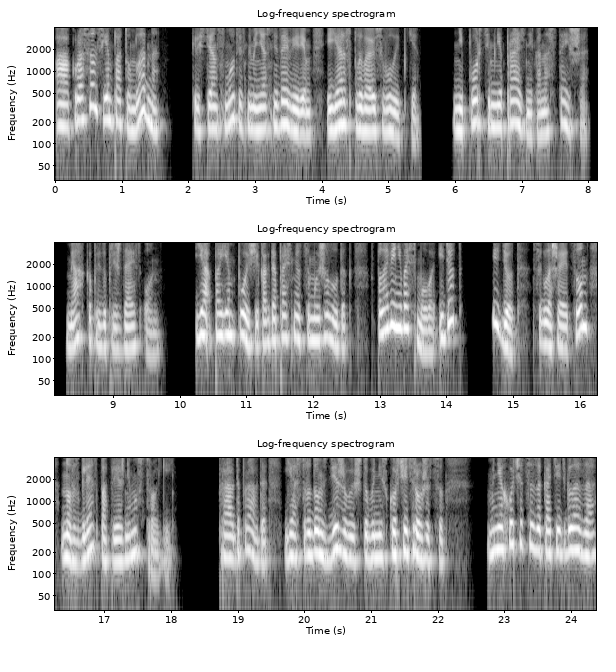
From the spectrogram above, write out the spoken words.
а круассан съем потом, ладно?» Кристиан смотрит на меня с недоверием, и я расплываюсь в улыбке. «Не порти мне праздник, Анастейша», — мягко предупреждает он. «Я поем позже, когда проснется мой желудок. В половине восьмого. Идет?» «Идет», — соглашается он, но взгляд по-прежнему строгий. «Правда, правда. Я с трудом сдерживаюсь, чтобы не скорчить рожицу. Мне хочется закатить глаза».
